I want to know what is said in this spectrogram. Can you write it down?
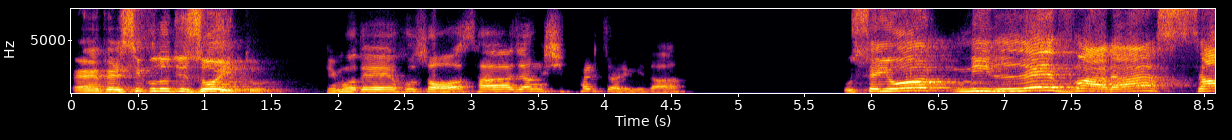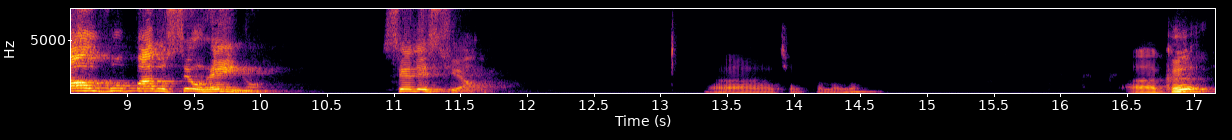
é, versículo 18: 디모데 후서 4장 18절입니다. O Senhor me levará salvo para o seu reino celestial. 아, 잠깐만요. 아, 그,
